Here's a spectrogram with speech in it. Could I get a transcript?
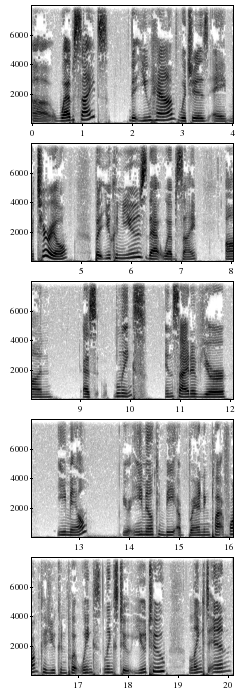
uh, websites that you have, which is a material, but you can use that website on as links inside of your email. Your email can be a branding platform because you can put links links to YouTube, LinkedIn,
